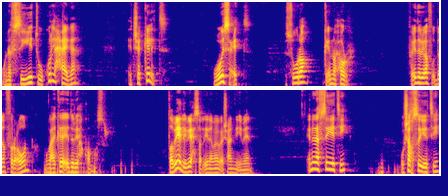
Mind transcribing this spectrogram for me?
ونفسيته وكل حاجة اتشكلت ووسعت بصورة كأنه حر. فقدر يقف قدام فرعون وبعد كده قدر يحكم مصر. طبيعي اللي بيحصل إيه لما ما يبقاش عندي إيمان؟ إن نفسيتي وشخصيتي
